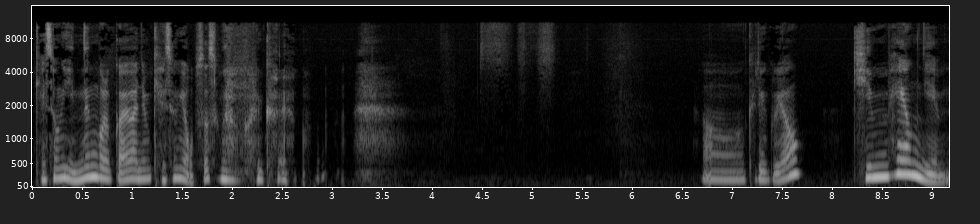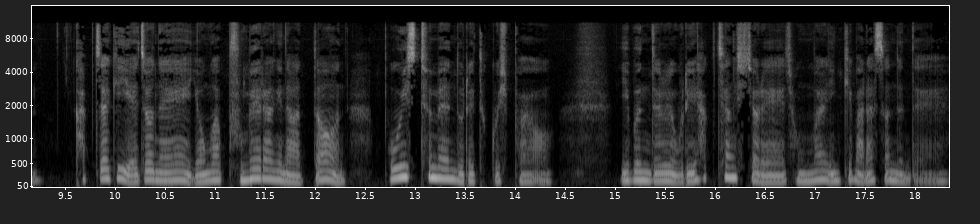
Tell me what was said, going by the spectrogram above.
개성이 있는 걸까요? 아니면 개성이 없어서 그런 걸까요? 어, 그리고요. 김혜영님, 갑자기 예전에 영화 부메랑에 나왔던 Boyz II Men 노래 듣고 싶어요. 이분들 우리 학창 시절에 정말 인기 많았었는데.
